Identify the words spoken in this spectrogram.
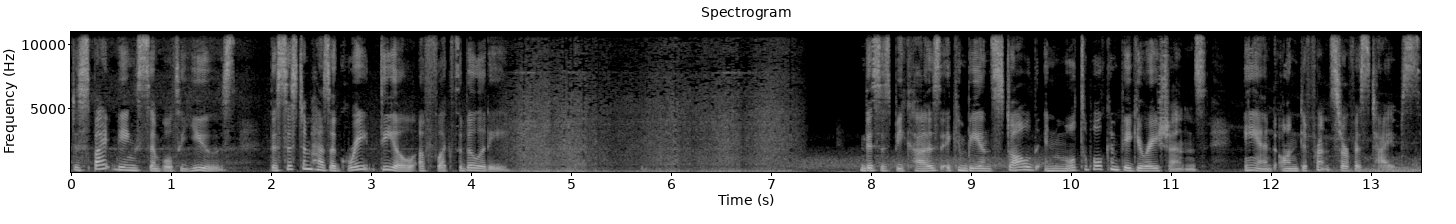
Despite being simple to use, the system has a great deal of flexibility. This is because it can be installed in multiple configurations and on different surface types.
